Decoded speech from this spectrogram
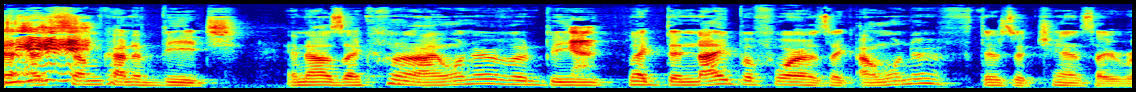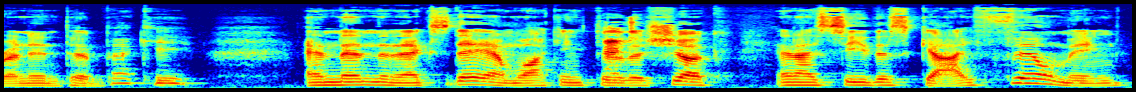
at some kind of beach. And I was like, huh, I wonder if it would be yeah. like the night before. I was like, I wonder if there's a chance I run into Becky. And then the next day, I'm walking through the shuk and I see this guy filming.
